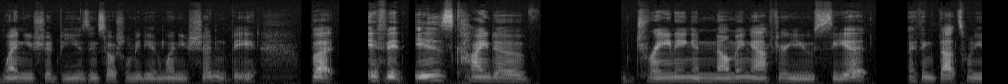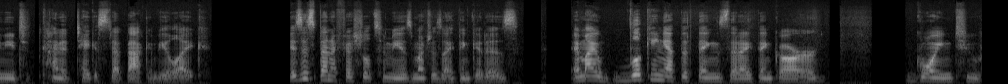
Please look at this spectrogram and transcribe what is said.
when you should be using social media and when you shouldn't be but if it is kind of draining and numbing after you see it, I think that's when you need to kind of take a step back and be like, is this beneficial to me as much as I think it is? Am I looking at the things that I think are going to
